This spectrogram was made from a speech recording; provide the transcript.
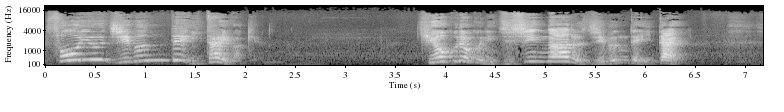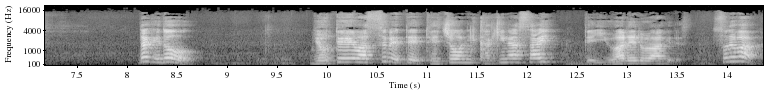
そういう自分でいたいわけ。記憶力に自信のある自分でいたい。だけど予定は全て手帳に書きなさいって言われるわけです。それは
